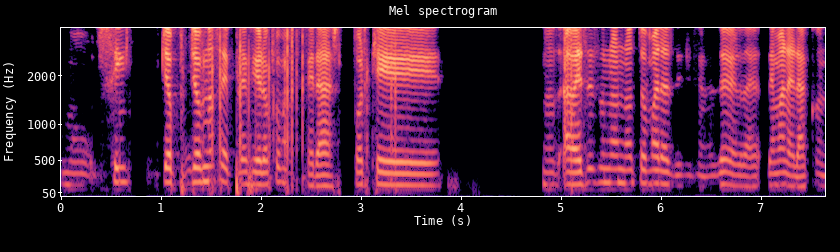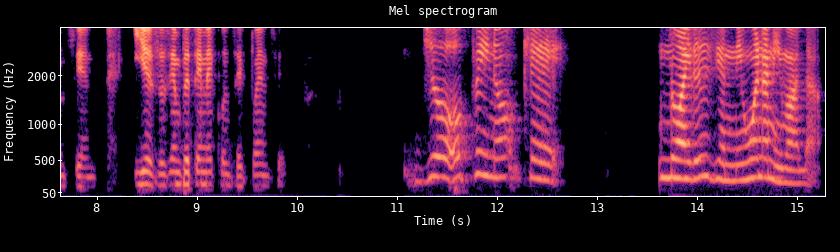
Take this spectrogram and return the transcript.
como, sí, yo, yo no sé, prefiero como esperar, porque a veces uno no toma las decisiones de verdad de manera consciente y eso siempre tiene consecuencias. Yo opino que no hay decisión ni buena ni mala,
